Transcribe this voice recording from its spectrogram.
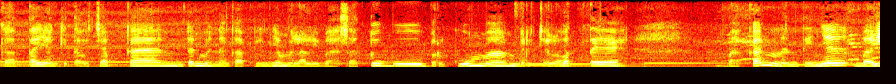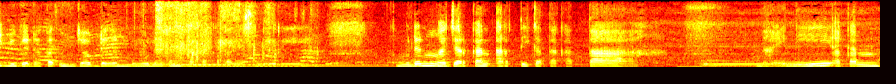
kata yang kita ucapkan dan menanggapinya melalui bahasa tubuh, bergumam, berceloteh. Bahkan nantinya bayi juga dapat menjawab dengan menggunakan kata-katanya sendiri. Kemudian mengajarkan arti kata-kata. Nah, ini akan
